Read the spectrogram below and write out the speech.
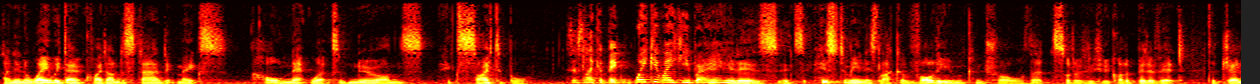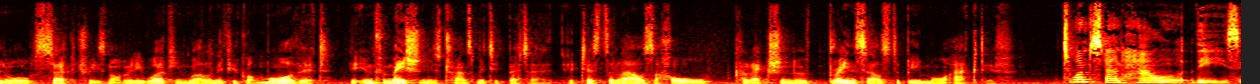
And in a way we don't quite understand, it makes whole networks of neurons excitable. It's like a big wakey wakey brain. It, it is. It's histamine is like a volume control that sort of if you've got a bit of it, the general circuitry is not really working well, and if you've got more of it, the information is transmitted better. It just allows a whole collection of brain cells to be more active. To understand how these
